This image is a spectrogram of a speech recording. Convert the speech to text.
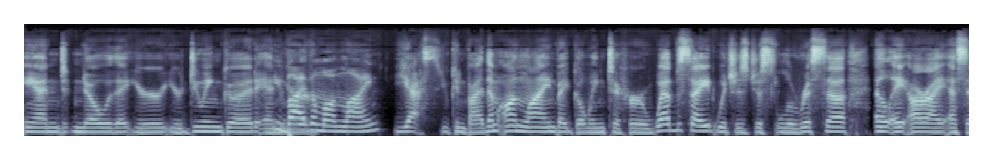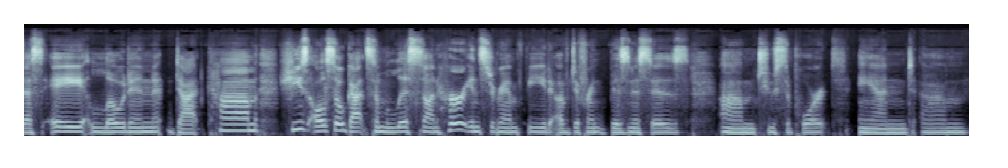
And know that you're you're doing good. And you buy them online. Yes, you can buy them online by going to her website, which is just Larissa, L A R I S S A, Loden.com. She's also got some lists on her Instagram feed of different businesses um, to support. And um,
